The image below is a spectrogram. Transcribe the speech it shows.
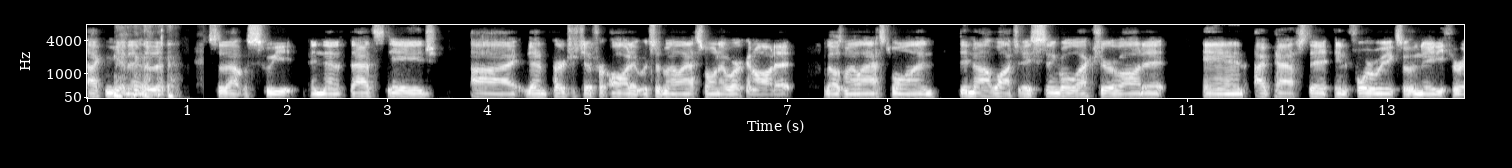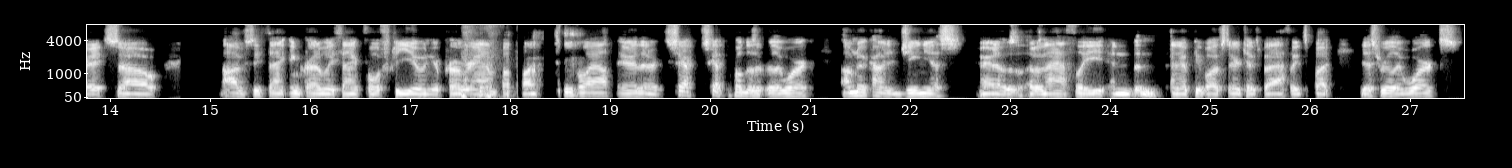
I can get into this. so that was sweet. And then at that stage, I then purchased it for audit, which is my last one. I work in audit. That was my last one. Did not watch a single lecture of audit, and I passed it in four weeks with an 83. So obviously thank incredibly thankful for you and your program. but people out there that are skeptical, does it really work? I'm no kind of genius. Right? I was I was an athlete, and, and, I know people have stereotypes about athletes, but this really works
